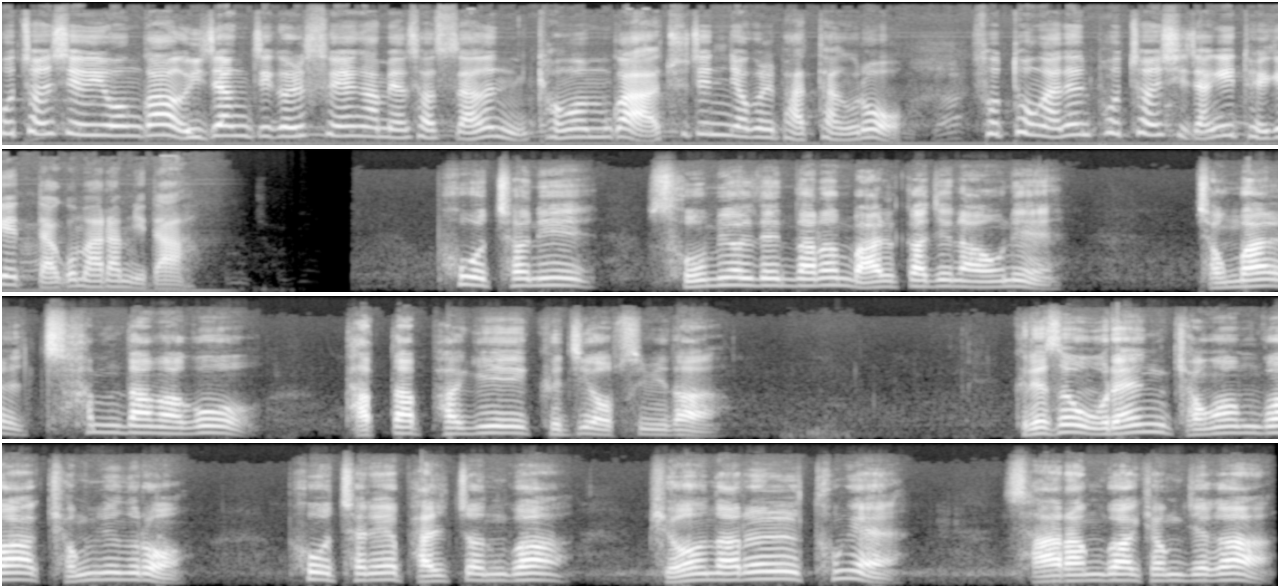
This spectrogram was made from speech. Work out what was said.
포천시 의원과 의장직을 수행하면서 쌓은 경험과 추진력을 바탕으로 소통하는 포천시장이 되겠다고 말합니다. 포천이 소멸된다는 말까지 나오니 정말 참담하고 답답하기 그지 없습니다. 그래서 오랜 경험과 경륜으로 포천의 발전과 변화를 통해 사람과 경제가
